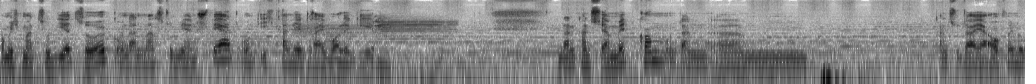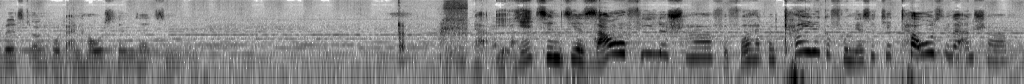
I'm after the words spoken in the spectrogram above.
Komme ich mal zu dir zurück und dann machst du mir ein Schwert und ich kann dir drei Wolle geben. Und dann kannst du ja mitkommen und dann ähm, kannst du da ja auch, wenn du willst, irgendwo dein Haus hinsetzen. Ja, je- jetzt sind hier sau viele Schafe. Vorher hat man keine gefunden. Jetzt sind hier tausende an Schafen.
